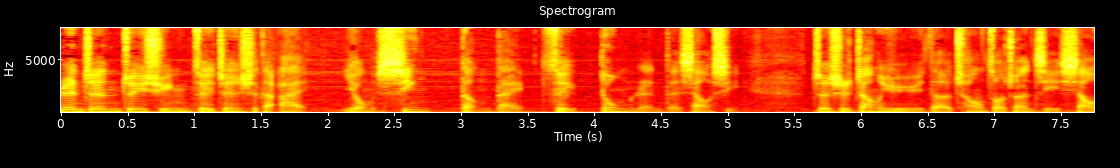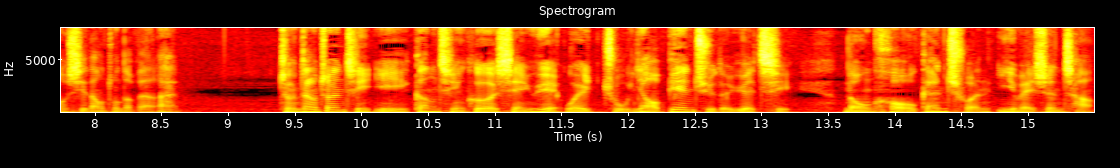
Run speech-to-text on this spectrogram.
认真追寻最真实的爱，用心等待最动人的消息。这是张宇的创作专辑《消息》当中的文案。整张专辑以钢琴和弦乐为主要编曲的乐器，浓厚甘醇，意味深长。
